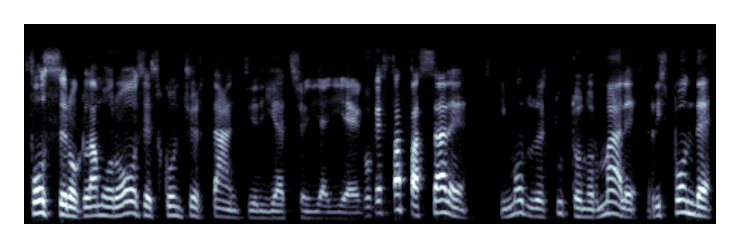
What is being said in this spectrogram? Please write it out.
fossero clamorose e sconcertanti le dichiarazioni di Aieco che fa passare in modo del tutto normale risponde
